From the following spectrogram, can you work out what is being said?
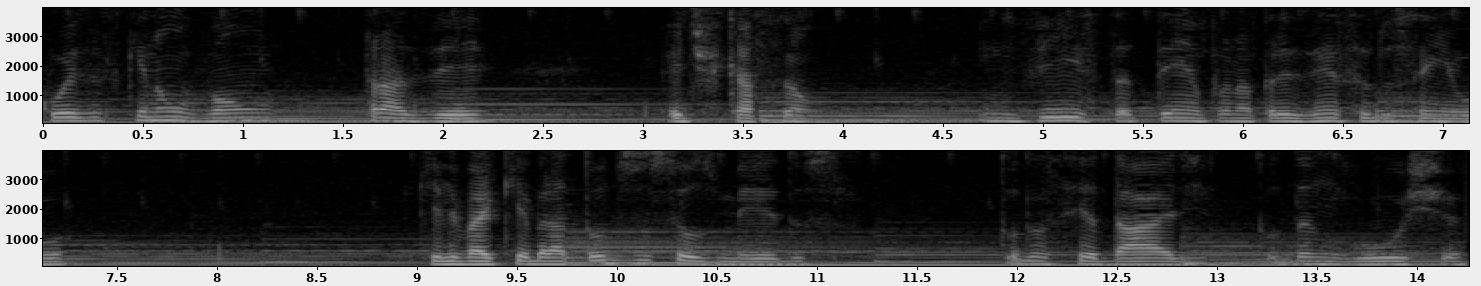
coisas que não vão trazer edificação. Invista tempo na presença do Senhor, que Ele vai quebrar todos os seus medos, toda ansiedade, toda angústia,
